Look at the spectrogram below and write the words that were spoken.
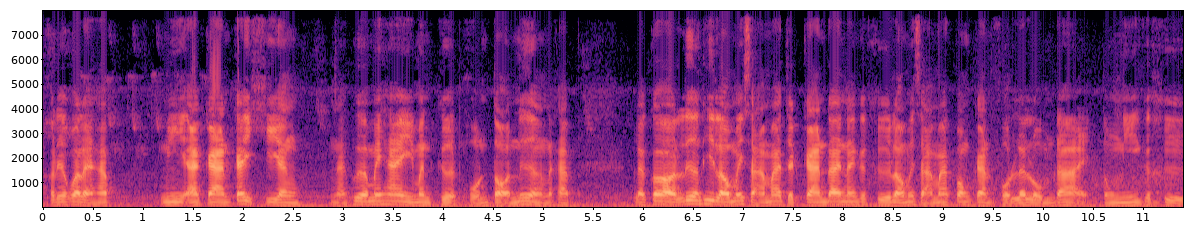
เขาเรียกว่าอะไรครับ มีอาการใกล้เคียงนะเพื่อไม่ให้มันเกิดผลต่อเนื่องนะครับ แล้วก็เรื่องที่เราไม่สามารถจัดการได้นั่นก็คือ เราไม่สามารถป้องกันฝนและลมได้ ตรงนี้ก็คือ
